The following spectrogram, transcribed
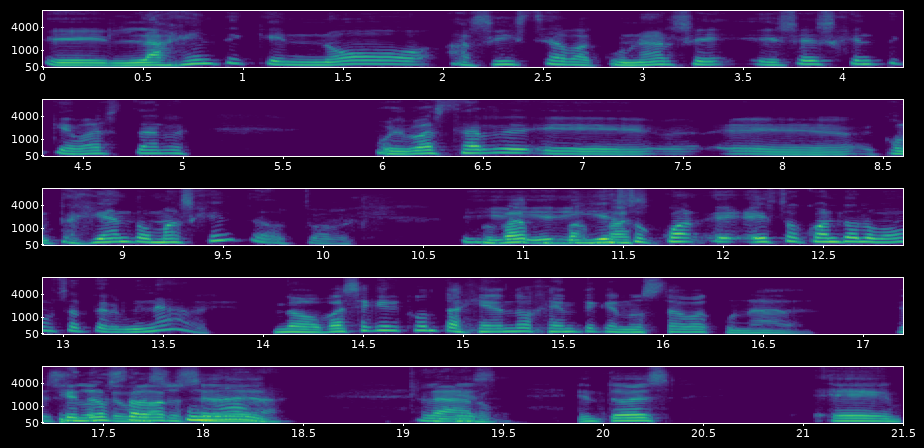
eh, la gente que no asiste a vacunarse, esa es gente que va a estar, pues va a estar eh, eh contagiando más gente, doctor. Y, pues va, va, y esto, esto, ¿cuándo lo vamos a terminar? No, va a seguir contagiando gente que no está vacunada. Eso que es lo no que está va a vacunada. Claro. Entonces, eh,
